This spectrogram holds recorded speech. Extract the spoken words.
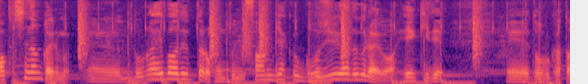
私なんかよりも、えー、ドライバーで言ったら本当に350ヤードぐらいは平気で、えー、飛ぶ方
